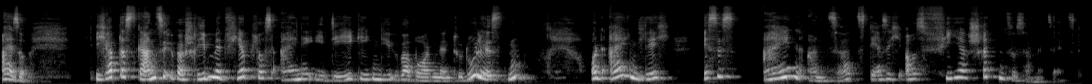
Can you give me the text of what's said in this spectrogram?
Also, ich habe das Ganze überschrieben mit 4 plus eine Idee gegen die überbordenden To-Do-Listen. Und eigentlich ist es ein Ansatz, der sich aus vier Schritten zusammensetzt.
